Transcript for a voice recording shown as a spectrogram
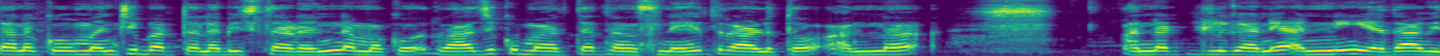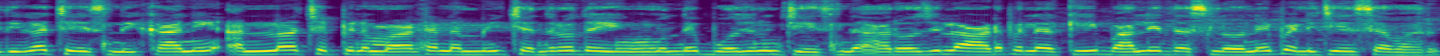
తనకు మంచి భర్త లభిస్తాడని నమ్మకం. రాజకుమార్తె తన స్నేహితురాళ్ళతో అన్న అన్నట్లుగానే అన్నీ యథావిధిగా చేసింది. కానీ అన్న చెప్పిన మాట నమ్మి చంద్రోదయం ముందే భోజనం చేసింది. ఆ రోజుల్లో ఆడపిల్లకి బాల్య దశలోనే పెళ్ళి చేసేవారు.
